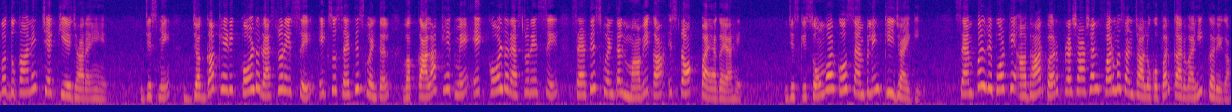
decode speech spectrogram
व दुकानें चेक किए जा रहे हैं। जिसमें जग्गा खेड़ी कोल्ड रेस्टोरेंट से एक क्विंटल व काला खेत में एक कोल्ड रेस्टोरेंट से सैतीस क्विंटल मावे का स्टॉक पाया गया है, जिसकी सोमवार को सैंपलिंग की जाएगी। सैंपल रिपोर्ट के आधार पर प्रशासन फर्म संचालकों पर कार्रवाई करेगा।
